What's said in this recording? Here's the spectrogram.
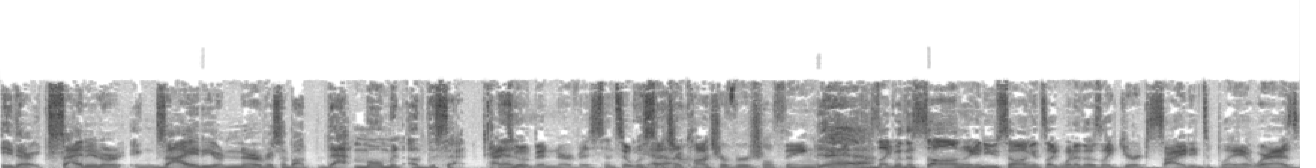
either excited or anxiety or nervous about that moment of the set. Had And- to have been nervous since it was Yeah. such a controversial thing. Yeah. It's like with a song, like a new song, it's like one of those like you're excited to play it. Whereas,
